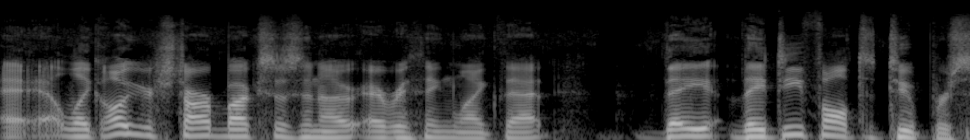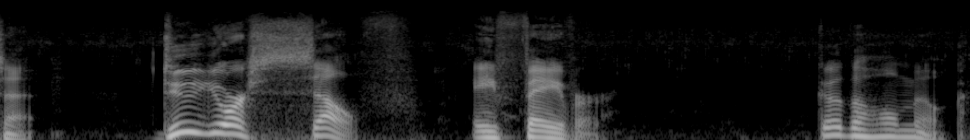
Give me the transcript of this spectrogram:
eh, like all your Starbucks and everything like that, they they default to two percent. Do yourself a favor. Go the whole milk.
